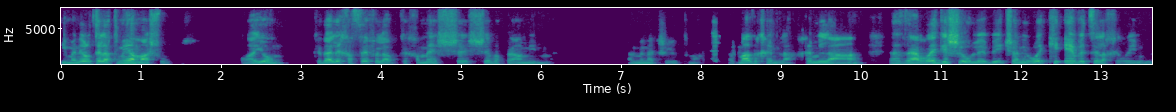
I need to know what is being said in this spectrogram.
אם אני רוצה להטמיע משהו, רעיון, כדאי להיחשף אליו כחמש, שש, שבע פעמים על מנת שיוטמע. אז מה זה חמלה? חמלה זה הרגש שעולה בי כשאני רואה כאב אצל אחרים,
